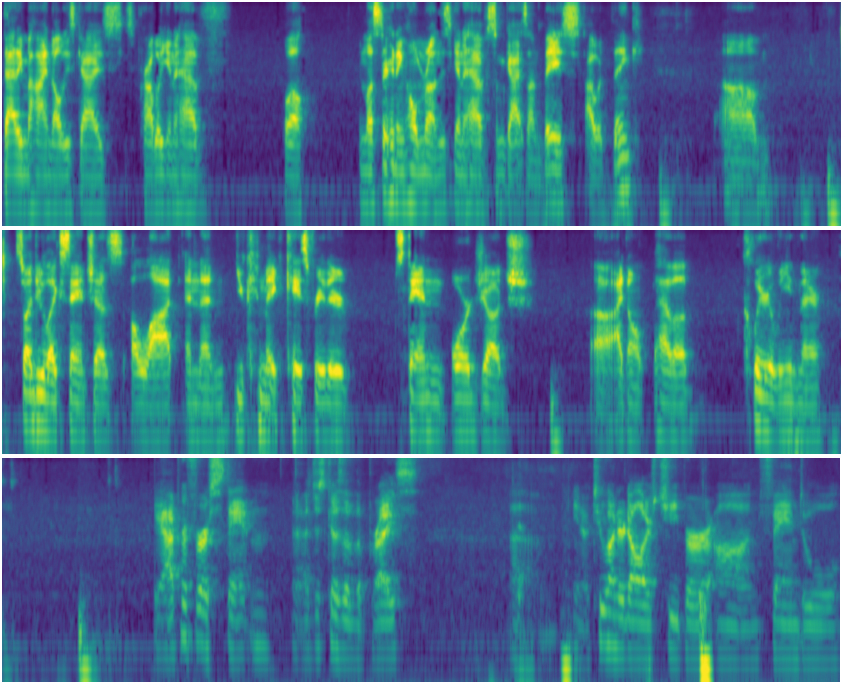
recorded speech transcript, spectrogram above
Batting behind all these guys, he's probably going to have, well, unless they're hitting home runs, he's going to have some guys on base, I would think. Um, so I do like Sanchez a lot, and then you can make a case for either Stan or Judge. Uh, I don't have a clear lean there. Yeah, I prefer Stanton uh, just because of the price. Um, You know, two hundred dollars cheaper on FanDuel.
